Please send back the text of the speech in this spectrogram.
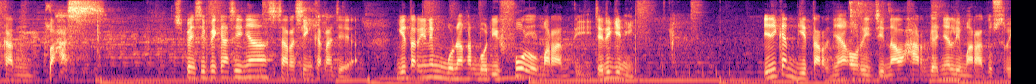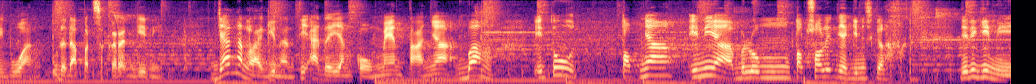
akan bahas. Spesifikasinya secara singkat aja ya. Gitar ini menggunakan body full Maranti. Jadi gini, ini kan gitarnya original harganya 500 ribuan. Udah dapat sekeren gini. Jangan lagi nanti ada yang komen tanya, "Bang, itu topnya ini ya belum top solid ya gini segala jadi gini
